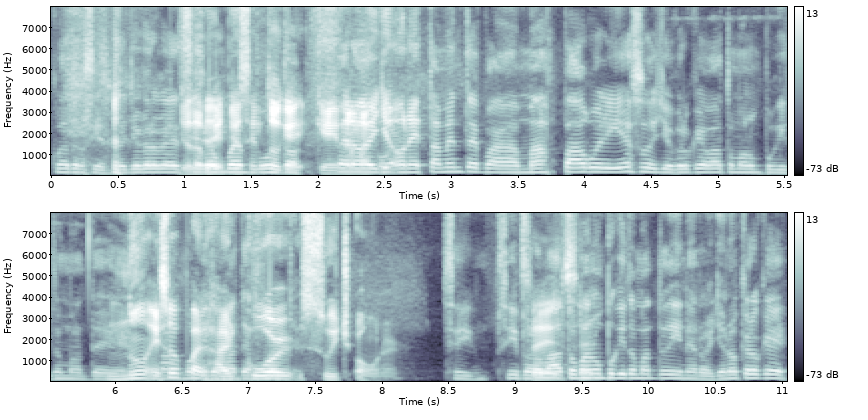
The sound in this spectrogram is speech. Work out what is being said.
400, yo creo que Yo sería un buen yo siento punto. que- que Pero más yo, con- honestamente, para más power y eso, yo creo que va a tomar un poquito más de. No, eso es para el hardcore. Switch owner. Sí, sí, pero Sí, va a tomar sí. un poquito más de dinero. Yo no creo que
